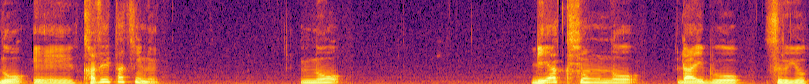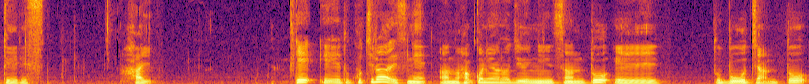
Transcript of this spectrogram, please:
の、えー、風立ちぬのリアクションのライブをする予定です。はい。で、えー、とこちらはですね、あの箱庭の住人さんと、えー、と、坊ちゃんと、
